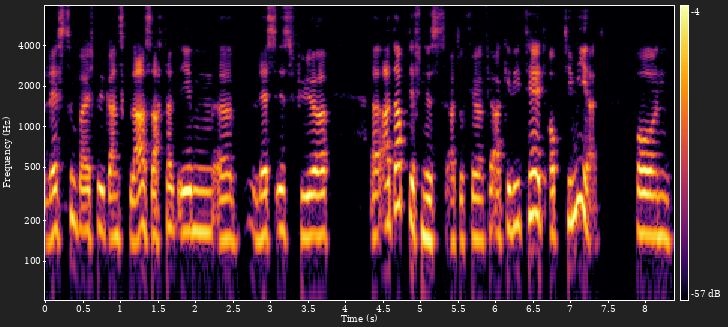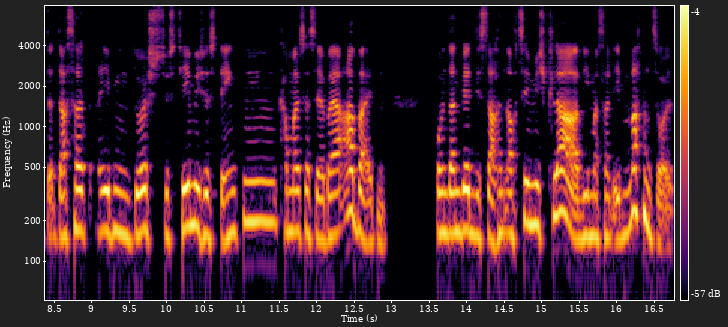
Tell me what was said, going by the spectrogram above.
LESS zum Beispiel ganz klar, sagt halt eben, äh, LESS ist für äh, Adaptiveness, also für, für Agilität optimiert. Und das hat eben durch systemisches Denken kann man es ja selber erarbeiten. Und dann werden die Sachen auch ziemlich klar, wie man es halt eben machen soll.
